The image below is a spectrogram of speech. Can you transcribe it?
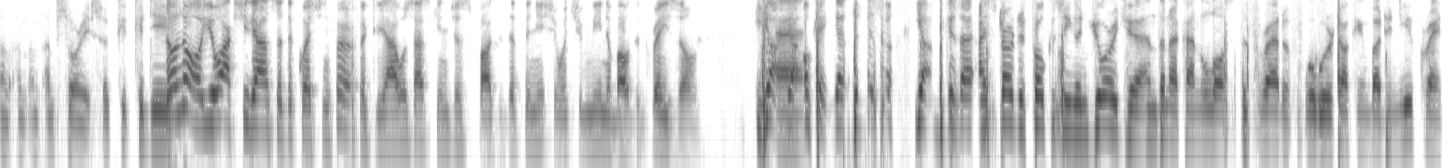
I'm, I'm, I'm, sorry. So could, could, you? No, no, you actually answered the question perfectly. I was asking just about the definition, what you mean about the gray zone. Yeah, yeah, okay, yeah, so, yeah. Because I, started focusing on Georgia, and then I kind of lost the thread of what we were talking about in Ukraine.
